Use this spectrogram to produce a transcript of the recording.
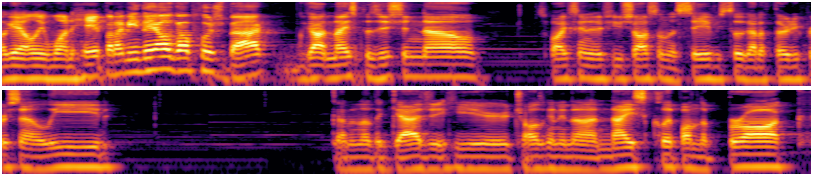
I'll only one hit, but I mean, they all got pushed back. We got nice position now. Spike's gonna a few shots on the save. We still got a 30% lead. Got another gadget here. Charles getting a nice clip on the Brock.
